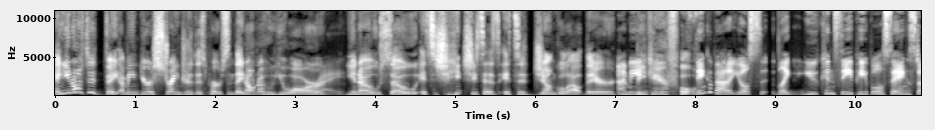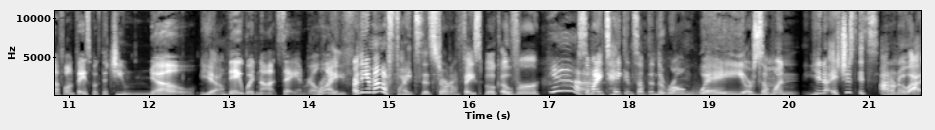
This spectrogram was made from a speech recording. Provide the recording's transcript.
And you don't have to I mean, you're a stranger to this person. They don't know who you are. Right. You know, so it's she she says it's a jungle out there. I mean, be careful. Think about it. You'll like you can see people saying stuff on Facebook that you know yeah. they would not say in real Right. life. Or the amount of fights that start on Facebook over Yeah. Mm-hmm. somebody taking something the wrong way or someone, you know, it's just, it's, I don't know. I,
